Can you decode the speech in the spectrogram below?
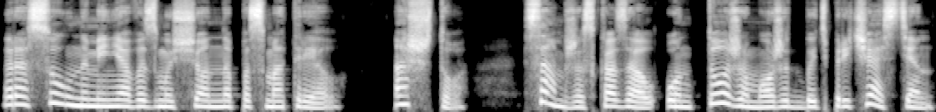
Расул на меня возмущенно посмотрел. А что? Сам же сказал, он тоже может быть причастен.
